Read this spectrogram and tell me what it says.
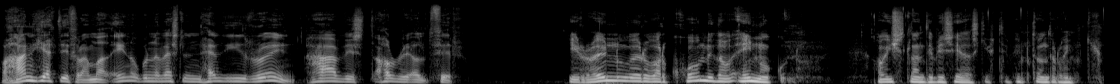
og hann hétti fram að einokonna vestlun hefði í raun hafist hálfri öll fyrr Í raunum veru var komið á einókun á Íslandi við síðaskipti 1550.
